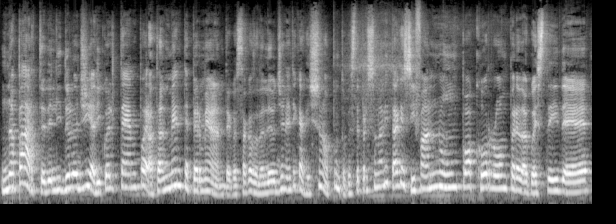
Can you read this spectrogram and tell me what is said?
una parte dell'ideologia di quel tempo era talmente permeante questa cosa dell'eugenetica che ci sono appunto queste personalità che si fanno un po' corrompere da queste idee.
